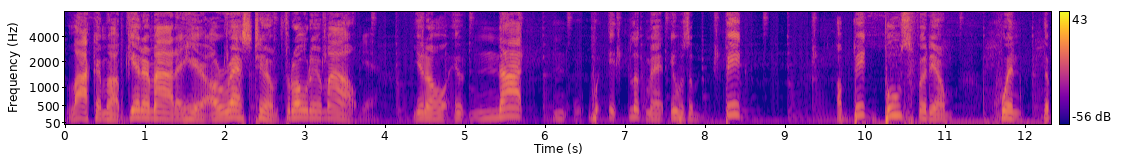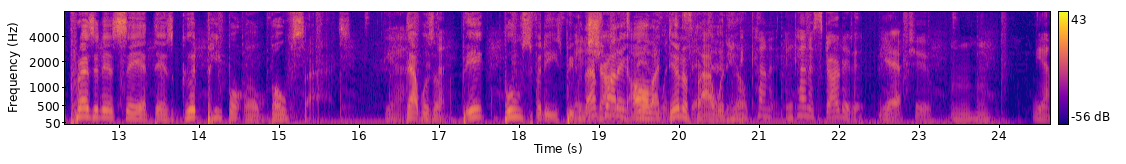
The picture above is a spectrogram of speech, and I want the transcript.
lock him up get him out of here arrest him throw them out yeah. you know it, not it, look man it was a big a big boost for them when the president said there's good people on both sides Yeah. that was a big boost for these people In that's why they all Charlottesville when he said identify with him and kind of and kind of started it. Yeah. too. Mm-hmm. Yeah.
